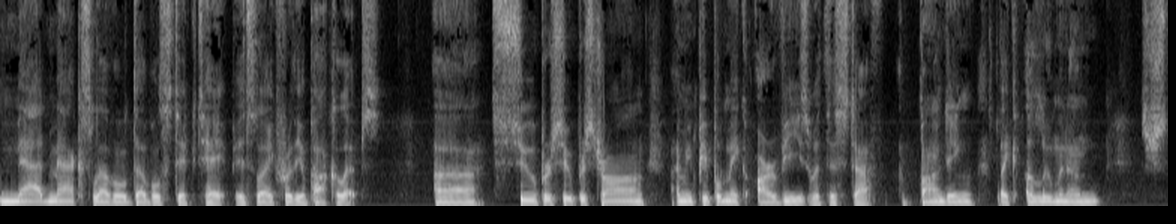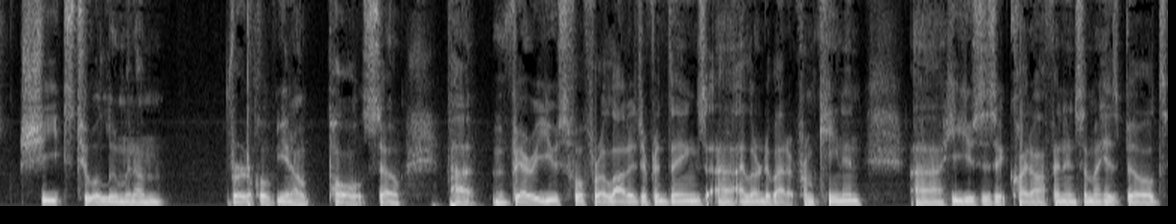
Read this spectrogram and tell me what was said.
Mad Max level double stick tape. It's like for the apocalypse. Uh, super, super strong. I mean, people make RVs with this stuff, bonding like aluminum sheets to aluminum vertical, you know, poles. So, uh, very useful for a lot of different things. Uh, I learned about it from Keenan. Uh, he uses it quite often in some of his builds.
